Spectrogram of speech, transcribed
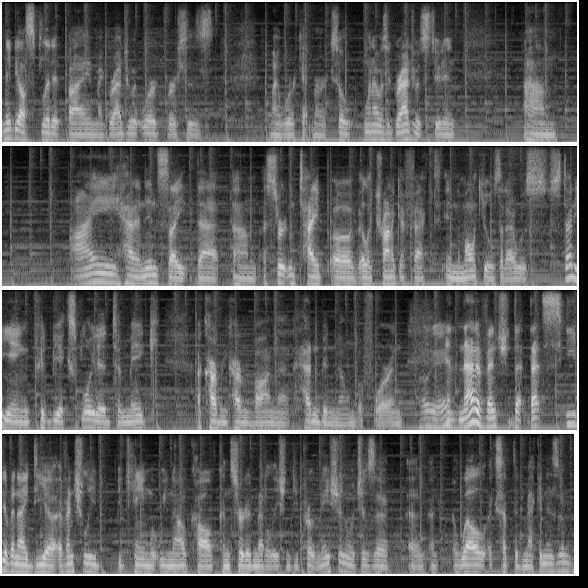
maybe I'll split it by my graduate work versus my work at Merck. So when I was a graduate student, um, I had an insight that um, a certain type of electronic effect in the molecules that I was studying could be exploited to make a carbon-carbon bond that hadn't been known before, and Okay. and that eventually that that seed of an idea eventually became what we now call concerted metallation deprotonation, which is a a, a well accepted mechanism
